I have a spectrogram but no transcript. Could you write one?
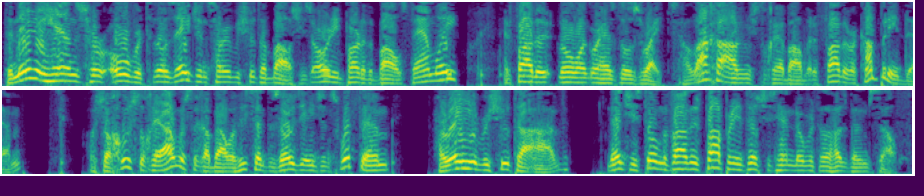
The minute he hands her over to those agents, she's already part of the Baal's family, and father no longer has those rights. Halacha Avim Abal, But if father accompanied them, or he sent those agents with them, Av, then she's still in the father's property until she's handed over to the husband himself.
